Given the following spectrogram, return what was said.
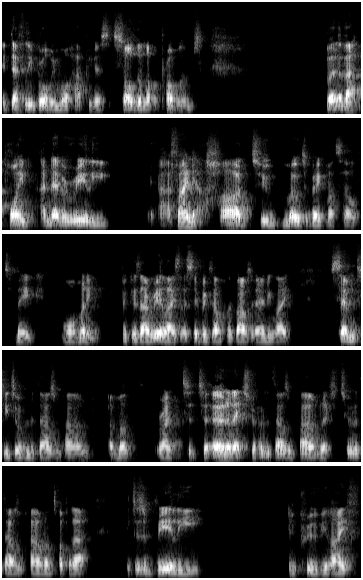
It definitely brought me more happiness. It solved a lot of problems. But at that point, I never really, I find it hard to motivate myself to make more money because I realized, let's say, for example, if I was earning like 70 to 100,000 pound a month, right? To, to earn an extra 100,000 pound, an extra 200,000 pound on top of that, it doesn't really improve your life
